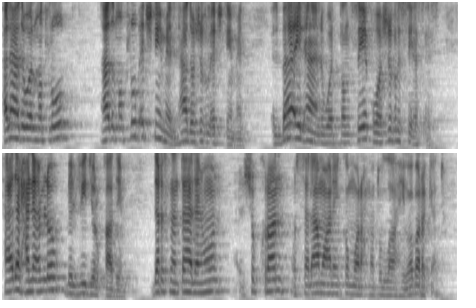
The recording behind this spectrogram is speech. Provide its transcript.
هل هذا هو المطلوب؟ هذا المطلوب HTML هذا هو شغل HTML الباقي اللي هو التنسيق هو شغل CSS هذا اللي حنعمله بالفيديو القادم. درسنا انتهى لهون. شكرا. والسلام عليكم ورحمة الله وبركاته.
